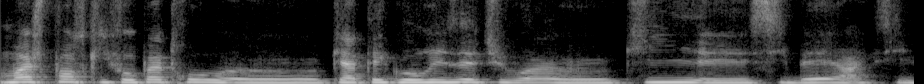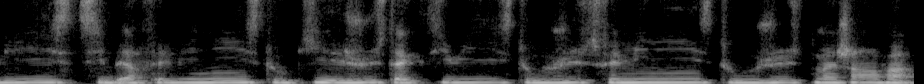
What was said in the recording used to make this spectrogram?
Moi, je pense qu'il ne faut pas trop euh, catégoriser, tu vois, euh, qui est cyber-activiste, cyber-féministe, ou qui est juste activiste, ou juste féministe, ou juste machin. Enfin,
